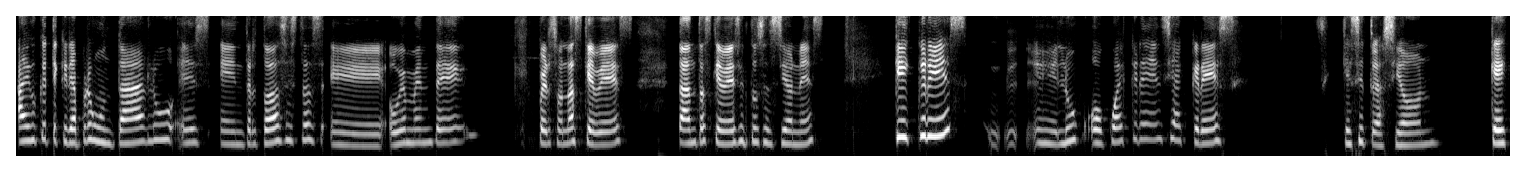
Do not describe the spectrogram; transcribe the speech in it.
algo que te quería preguntar, Lu, es entre todas estas, eh, obviamente, personas que ves, tantas que ves en tus sesiones, ¿qué crees, eh, Lu, o cuál creencia crees, qué situación, qué,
